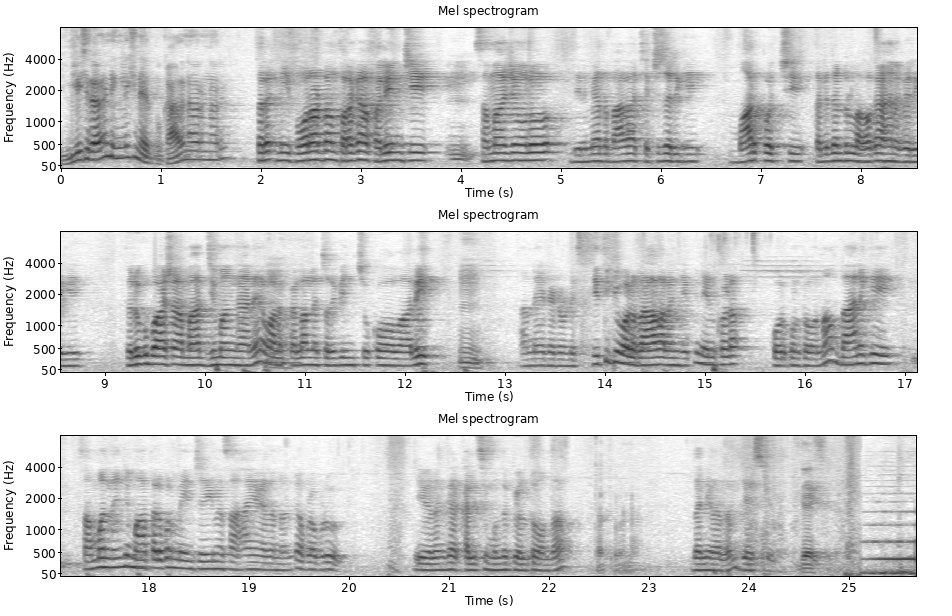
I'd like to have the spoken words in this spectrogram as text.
ఇంగ్లీష్ రావాలంటే ఇంగ్లీష్ నేర్పు. కాదని ఎవరన్నారు? సరే మీ పోరాటం త్వరగా ఫలించి సమాజంలో దీని మీద బాగా చర్చ జరిగి మార్పు వచ్చి తల్లిదండ్రుల అవగాహన పెరిగి తెలుగు భాష మాధ్యమంగానే వాళ్ళ పిల్లల్ని చదివించుకోవాలి. అనేటటువంటి స్థితికి వాళ్ళు రావాలని చెప్పి నేను కూడా కోరుకుంటూ ఉన్నాం. దానికి సంబంధించి మా తరపున మేము చేయగలిగిన సహాయం ఏదన్నా అంటే అప్పుడప్పుడు ఈ విధంగా కలిసి ముందుకు వెళ్తూ ఉందాం. తప్పకుండా. ధన్యవాదాలు. జై శ్రీరామ్. జై శ్రీరామ్.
